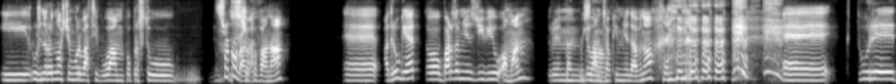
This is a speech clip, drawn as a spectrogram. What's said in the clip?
i różnorodnością Chorwacji byłam po prostu Zszokowana. zszokowana. E, A drugie to bardzo mnie zdziwił Oman, którym Tak, byłam całkiem niedawno, e, który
